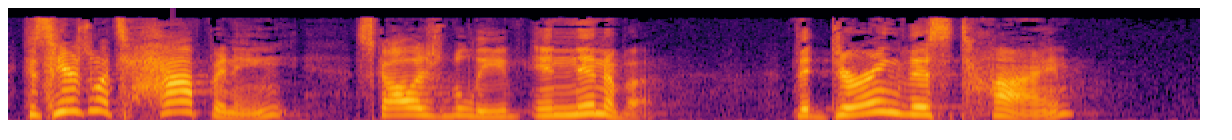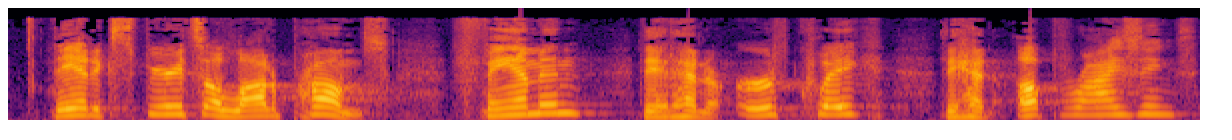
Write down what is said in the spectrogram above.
Because here's what's happening, scholars believe, in Nineveh. That during this time, they had experienced a lot of problems. Famine, they had had an earthquake, they had uprisings,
